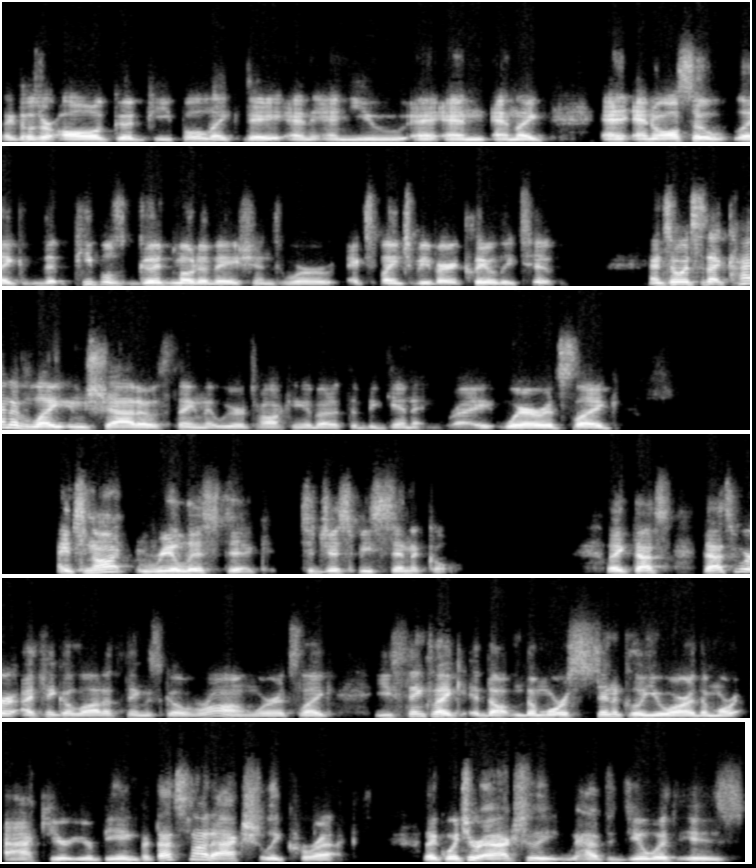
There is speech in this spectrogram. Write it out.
Like those are all good people. Like they and and you and and like and, and also like the people's good motivations were explained to me very clearly too. And so it's that kind of light and shadow thing that we were talking about at the beginning, right? Where it's like it's not realistic to just be cynical like that's that's where i think a lot of things go wrong where it's like you think like the, the more cynical you are the more accurate you're being but that's not actually correct. Like what you're actually have to deal with is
